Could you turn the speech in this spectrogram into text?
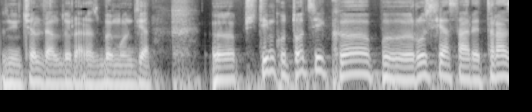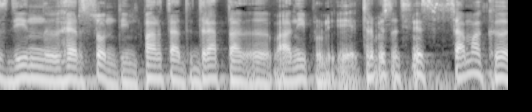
din cel de-al doilea război mondial. Uh, știm cu toții că uh, Rusia s-a retras din Herson, din partea de dreapta uh, a Niprului. E, trebuie să țineți seama că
